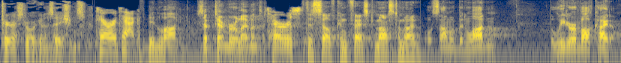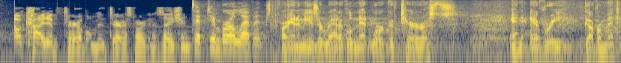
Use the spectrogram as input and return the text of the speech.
Terrorist organizations. Terror attack. Bin Laden. September 11th. Terrorist. The self confessed mastermind. Osama bin Laden, the leader of Al Qaeda. Al Qaeda. Terrible new terrorist organization. September 11th. Our enemy is a radical network of terrorists and every government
